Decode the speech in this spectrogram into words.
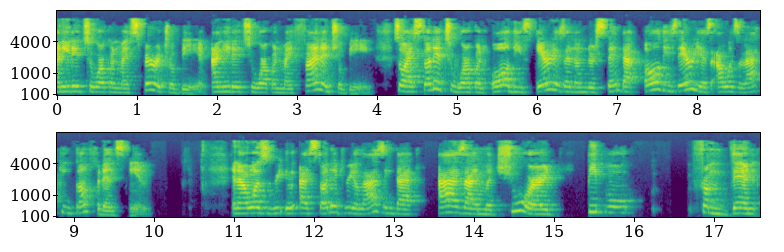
I needed to work on my spiritual being. I needed to work on my financial being. So I started to work on all these areas and understand that all these areas I was lacking confidence in. And I was, re- I started realizing that as I matured, people from then,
